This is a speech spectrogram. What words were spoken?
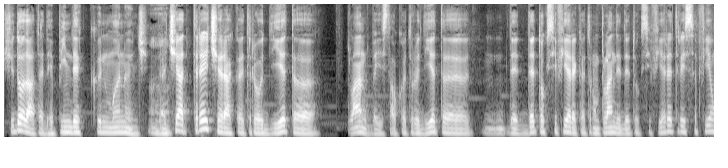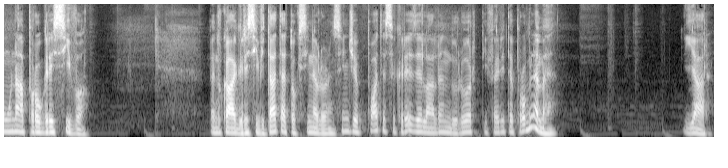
și deodată, depinde când mănânci. Uh-huh. De aceea trecerea către o dietă plant-based sau către o dietă de detoxifiere, către un plan de detoxifiere, trebuie să fie una progresivă. Pentru că agresivitatea toxinelor în sânge poate să creeze la rândul lor diferite probleme. Iar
